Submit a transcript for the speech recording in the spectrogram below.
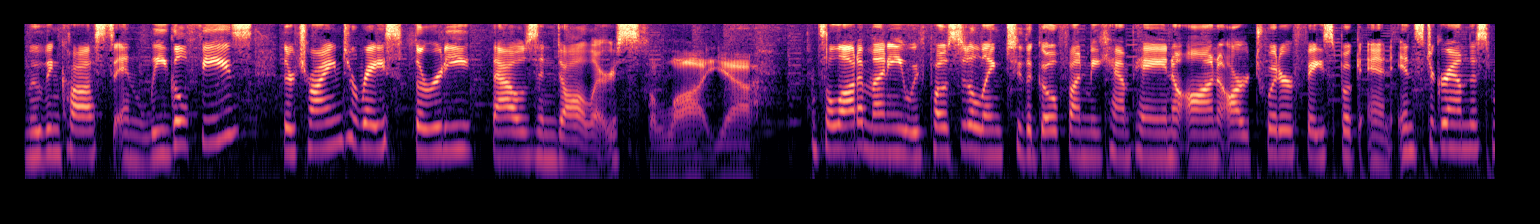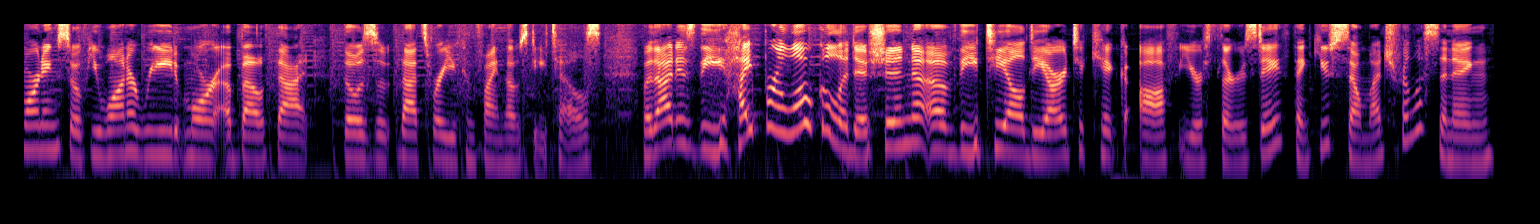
moving costs, and legal fees. They're trying to raise $30,000. It's a lot, yeah. It's a lot of money. We've posted a link to the GoFundMe campaign on our Twitter, Facebook, and Instagram this morning. So if you want to read more about that, those that's where you can find those details. But that is the hyper local edition of the TLDR to kick off your Thursday. Thank you so much for listening.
